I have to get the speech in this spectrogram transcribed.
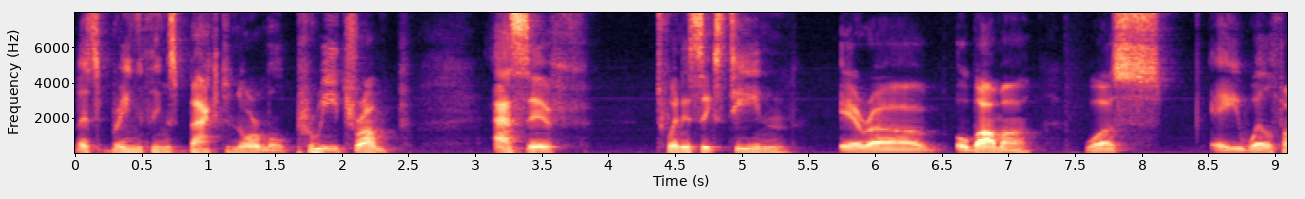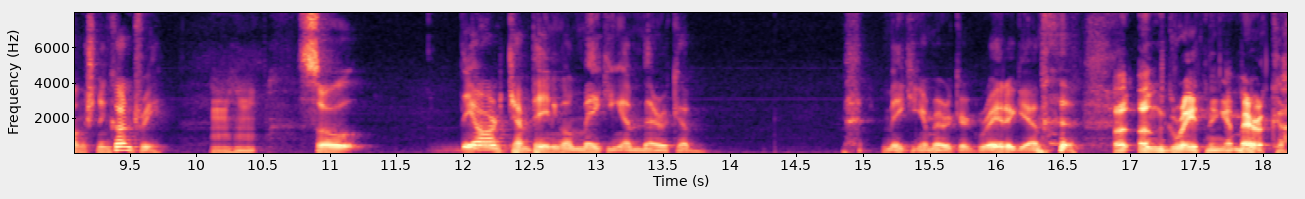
Let's bring things back to normal, pre-Trump, as if 2016 era Obama was a well-functioning country. So they aren't campaigning on making America making America great again. Uh, ungreatening America.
